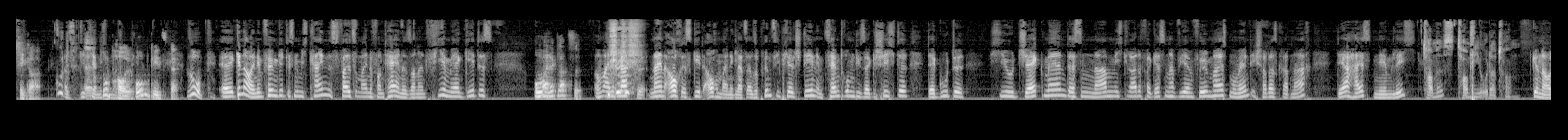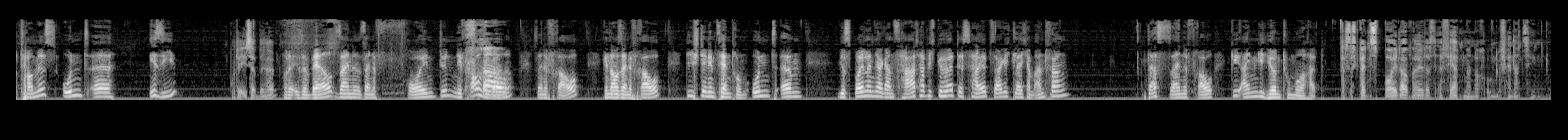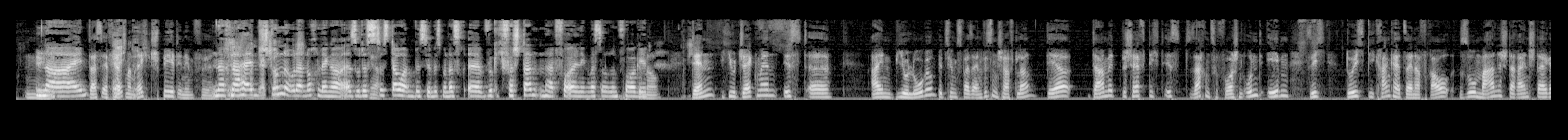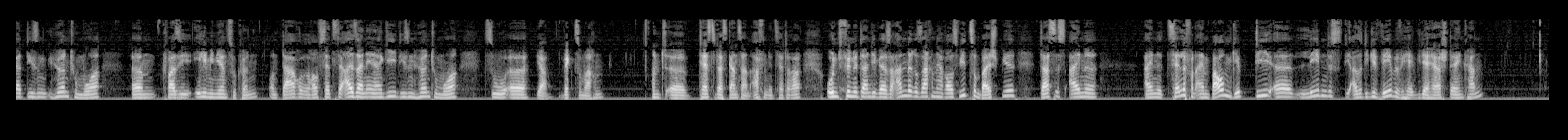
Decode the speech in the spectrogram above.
Egal. Gut. Also geht äh, ja nicht so, um Paul, worum geht's denn? So, äh, genau, in dem Film geht es nämlich keinesfalls um eine Fontäne, sondern vielmehr geht es um, eine Glatze. Um eine Glatze. Nein, auch, es geht auch um eine Glatze. Also prinzipiell stehen im Zentrum dieser Geschichte der gute Hugh Jackman, dessen Namen ich gerade vergessen habe, wie er im Film heißt. Moment, ich schaue das gerade nach. Der heißt nämlich Thomas, Tommy oder Tom. Genau, Thomas und äh, Izzy. Oder Isabel. Oder Isabel, seine, seine Freundin, nee, Frau, Frau. sogar, ne? Seine Frau, genau seine Frau, die stehen im Zentrum. Und ähm, wir spoilern ja ganz hart, habe ich gehört, deshalb sage ich gleich am Anfang, dass seine Frau einen Gehirntumor hat. Das ist kein Spoiler, weil das erfährt man doch ungefähr nach zehn Minuten. Nee, Nein. Das erfährt Echt man nicht? recht spät in dem Film. Nach einer halben Stunde oder noch länger. Also das, ja. das dauert ein bisschen, bis man das äh, wirklich verstanden hat, vor allen Dingen, was darin vorgeht. Genau. Okay. Denn Hugh Jackman ist äh, ein Biologe beziehungsweise ein Wissenschaftler, der damit beschäftigt ist, Sachen zu forschen und eben sich durch die Krankheit seiner Frau so manisch da reinsteigert, diesen Hirntumor ähm, quasi eliminieren zu können. Und darauf setzt er all seine Energie, diesen Hirntumor zu äh, ja wegzumachen und äh, testet das Ganze an Affen etc. und findet dann diverse andere Sachen heraus, wie zum Beispiel, dass es eine eine Zelle von einem Baum gibt, die äh, lebendes, die, also die Gewebe wiederherstellen kann.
